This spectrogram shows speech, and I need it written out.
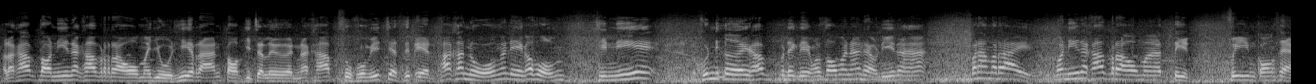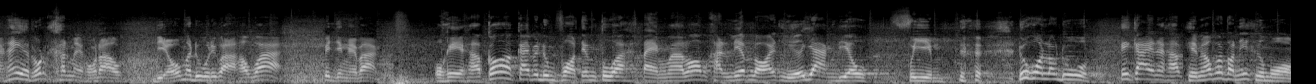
เอาละครับตอนนี้นะครับเรามาอยู่ที่ร้านต่อกิจเจริญนะครับ สุขุมวิท 71พระโขนงนั่นเองครับผมทีนี้คุ้นเคยครับเด็กๆมาซ้อมมานั่งแถวนี้นะฮะมาทำอะไร วันนี้นะครับเรามาติดฟิล์มกองแสงให้รถคันใหม่ของเรา เดี๋ยวมาดูดีกว่าครับว่าเป็นยังไงบ้าง โอเคครับ ก็กลายเป็นหนุ่มฟอร์ดเต็มตัว แต่งมารอบคันเรียบร้อย เหลืออย่างเดียวฟิล์ม ทุกคนลองดูใกล้ๆนะครับ เห็นไหมว่าตอนนี้คือมอง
